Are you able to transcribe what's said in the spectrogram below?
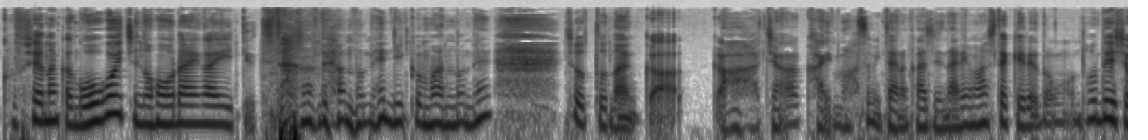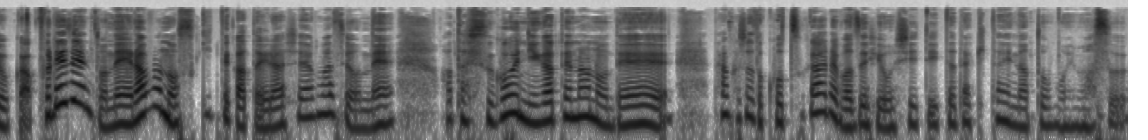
今年はなんか551の蓬莱がいいって言ってたのであのね肉まんのねちょっとなんかあじゃあ買いますみたいな感じになりましたけれども。どうでしょうか？プレゼントね選ぶの好きって方いらっしゃいますよね。私すごい苦手なのでなんかちょっとコツがあれば是非教えていただきたいなと思います。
